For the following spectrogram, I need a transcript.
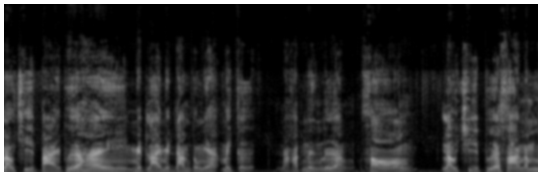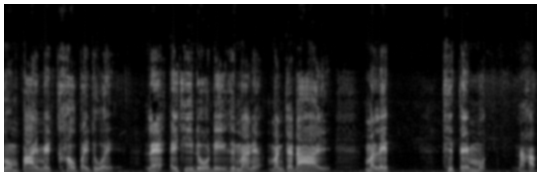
เราฉีดไปเพื่อให้เม็ดลายเม็ดดำตรงเนี้ยไม่เกิดนะครับหนึ่งเรื่องสอง เราฉีดเพื่อสร้างน้ำนมปลายเม็ดเข้าไปด้วย และไอที่โดเดขึ้นมาเนี่ยมันจะได้เมล็ดที่เต็มหมดนะครับ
